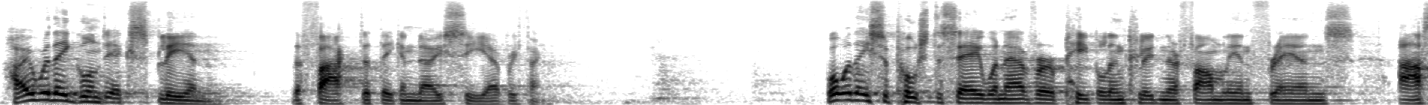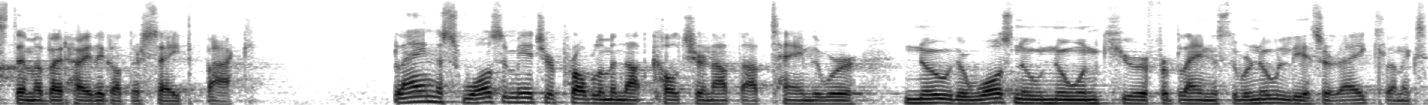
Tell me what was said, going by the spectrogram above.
How were they going to explain the fact that they can now see everything? What were they supposed to say whenever people, including their family and friends, asked them about how they got their sight back? Blindness was a major problem in that culture and at that time. There, were no, there was no known cure for blindness. There were no laser eye clinics.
